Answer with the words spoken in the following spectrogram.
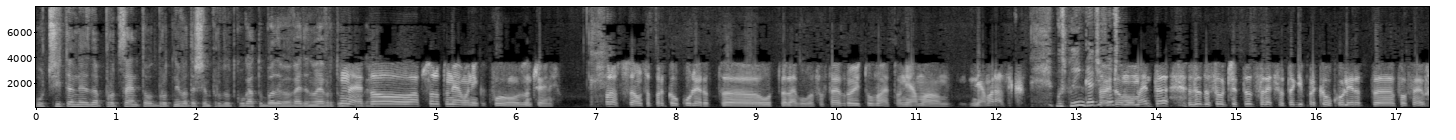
отчитане на процента от брутния вътрешен продукт, когато бъде въведено еврото? Не, то абсолютно няма никакво значение. Просто само се прекалкулират а, от левове в евро и това е. То няма, няма разлика. Господин Гаджев... Той до момента, за да се отчетат средствата, ги прекалкулират а, в евро.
